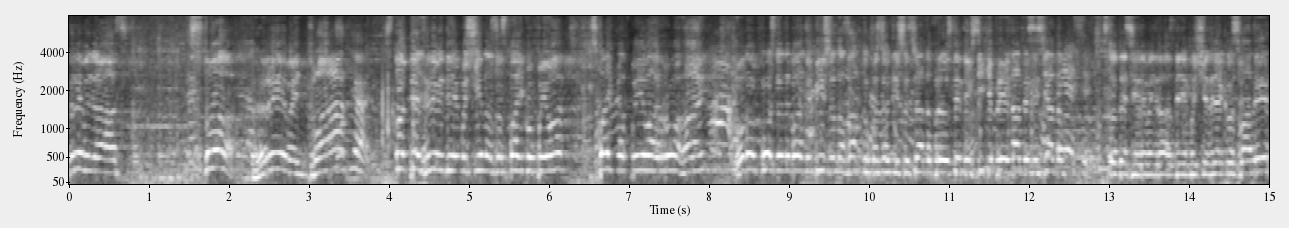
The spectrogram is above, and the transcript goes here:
гривень раз. 100 гривень два. 105 гривень дає мужчина за спайку пива. Спайка пива Рогань. Воно коштує набагато більше на завтра по сьогоднішнє свято пригостити всіх і привітати зі святом. 110 гривень раз дає мужчина. Як вас звати?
